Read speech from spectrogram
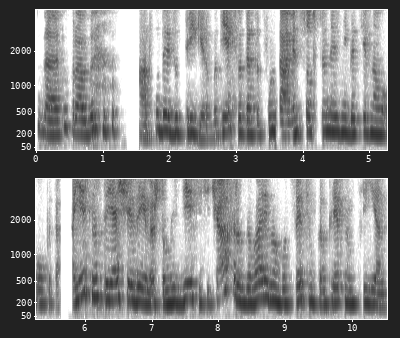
Да, это правда. А откуда идут триггеры? Вот есть вот этот фундамент, собственно, из негативного опыта. А есть настоящее время, что мы здесь и сейчас разговариваем вот с этим конкретным клиентом.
